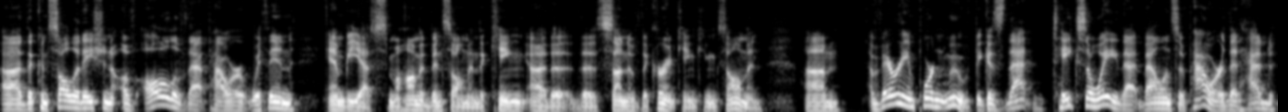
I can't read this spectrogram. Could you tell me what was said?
uh, the consolidation of all of that power within MBS, Mohammed bin Salman, the king, uh, the the son of the current king, King Salman. Um, a very important move because that takes away that balance of power that had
